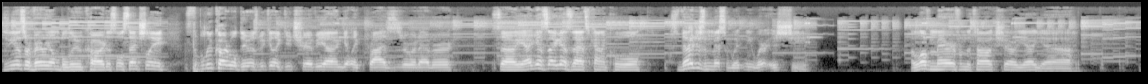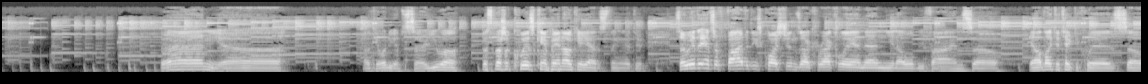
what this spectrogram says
So that's our very own blue card. This will essentially, the blue card will do is we can like do trivia and get like prizes or whatever. So yeah, I guess I guess that's kind of cool. So did I just miss Whitney? Where is she? I love Mary from the talk show. Yeah, yeah. Ben, yeah. Okay, what do you have to say? Are you uh, a special quiz campaign? Okay, yeah, this thing too. So we have to answer five of these questions uh, correctly, and then you know we'll be fine. So yeah, I'd like to take the quiz. So,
